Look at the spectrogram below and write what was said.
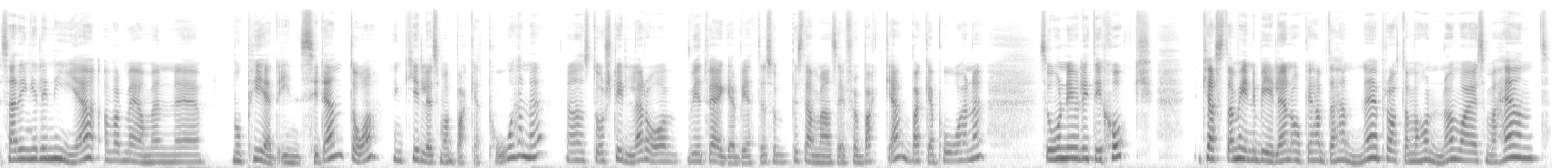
Sen ringer Linnea, har varit med om en eh, mopedincident då. En kille som har backat på henne När han står stilla då vid ett vägarbete så bestämmer han sig för att backa, backa på henne. Så hon är ju lite i chock. Kastar mig in i bilen, åker och hämtar henne, pratar med honom, vad är det som har hänt?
